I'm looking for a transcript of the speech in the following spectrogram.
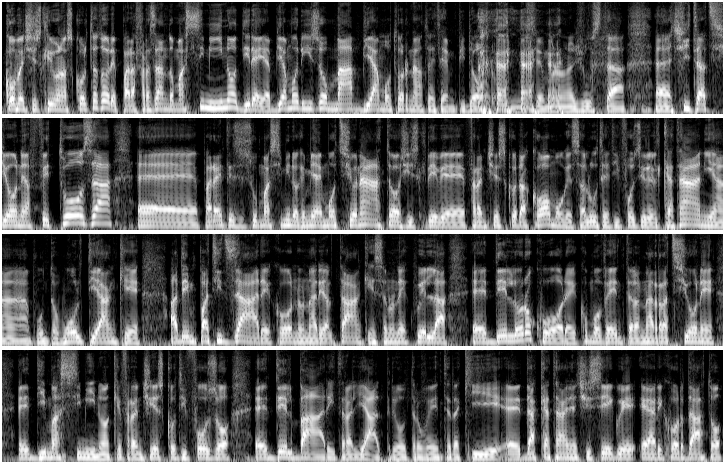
Come ci scrive un ascoltatore, parafrasando Massimino, direi abbiamo riso, ma abbiamo tornato ai tempi d'oro. mi sembra una giusta eh, citazione affettuosa. Eh, parentesi su Massimino che mi ha emozionato, ci scrive Francesco da Como che saluta i tifosi del Catania, appunto molti anche ad empatizzare con una realtà anche se non è quella eh, del loro cuore, commovente la narrazione eh, di Massimino, anche Francesco tifoso eh, del Bari tra gli altri, oltre ovviamente da chi eh, da Catania ci segue e ha ricordato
